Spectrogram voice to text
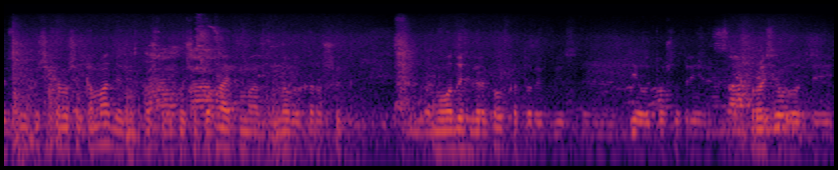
То есть у них очень хорошая команда, я не скажу, что у них очень плохая команда, много хороших молодых игроков, которые э, делают то, что тренер просит. Вот, и,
